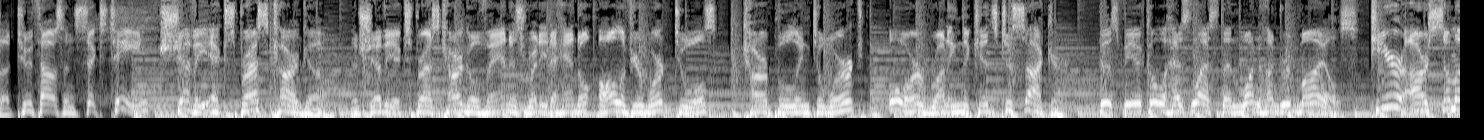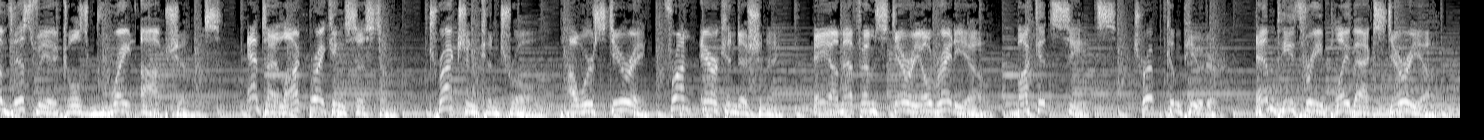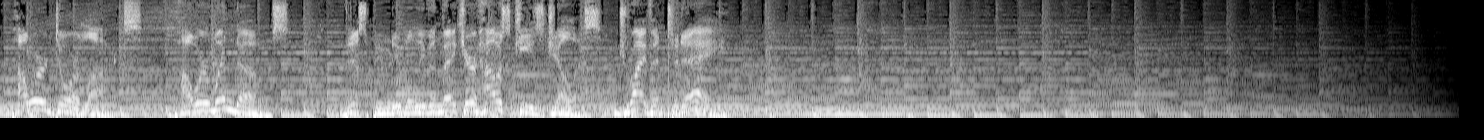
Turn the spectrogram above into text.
The 2016 Chevy Express Cargo. The Chevy Express Cargo van is ready to handle all of your work tools, carpooling to work, or running the kids to soccer. This vehicle has less than 100 miles. Here are some of this vehicle's great options anti lock braking system, traction control, power steering, front air conditioning, AM FM stereo radio, bucket seats, trip computer, MP3 playback stereo power door locks, power windows. This beauty will even make your house keys jealous. Drive it today.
